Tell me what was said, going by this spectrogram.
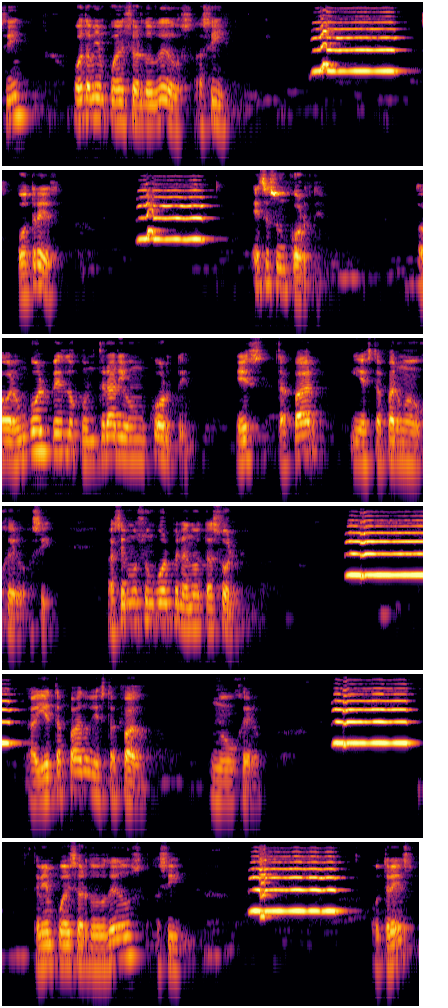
¿sí? O también pueden ser dos dedos, así. O tres. Este es un corte. Ahora, un golpe es lo contrario a un corte. Es tapar y destapar un agujero, así. Hacemos un golpe en la nota sol. Ahí he tapado y destapado un agujero. También puede ser dos dedos, así. O tres.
